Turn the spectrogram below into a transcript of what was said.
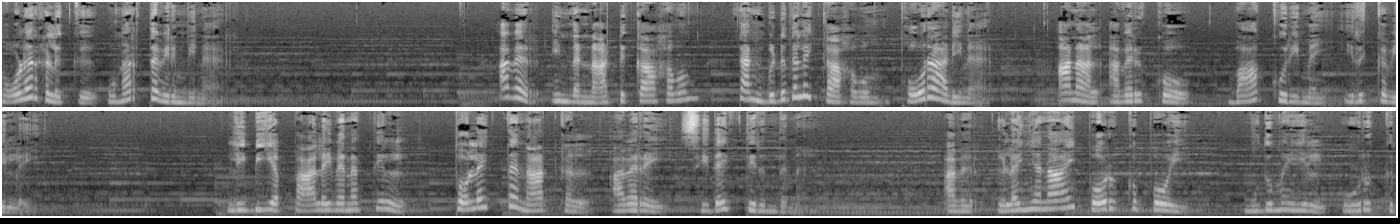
தோழர்களுக்கு உணர்த்த விரும்பினார். அவர் இந்த நாட்டுக்காகவும் தன் விடுதலைக்காகவும் போராடினார். ஆனால் அவருக்கோ வாக்குரிமை இருக்கவில்லை. லிபிய பாலைவனத்தில் தொலைத்த நாட்கள் அவரை சிதைத்திருந்தன. அவர் இளைஞனாய் போருக்கு போய் முதுமையில் ஊருக்கு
